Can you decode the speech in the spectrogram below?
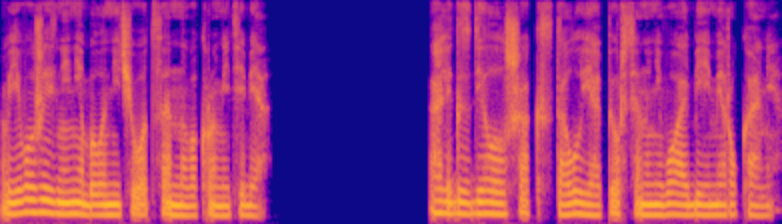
В его жизни не было ничего ценного, кроме тебя. Алекс сделал шаг к столу и оперся на него обеими руками.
